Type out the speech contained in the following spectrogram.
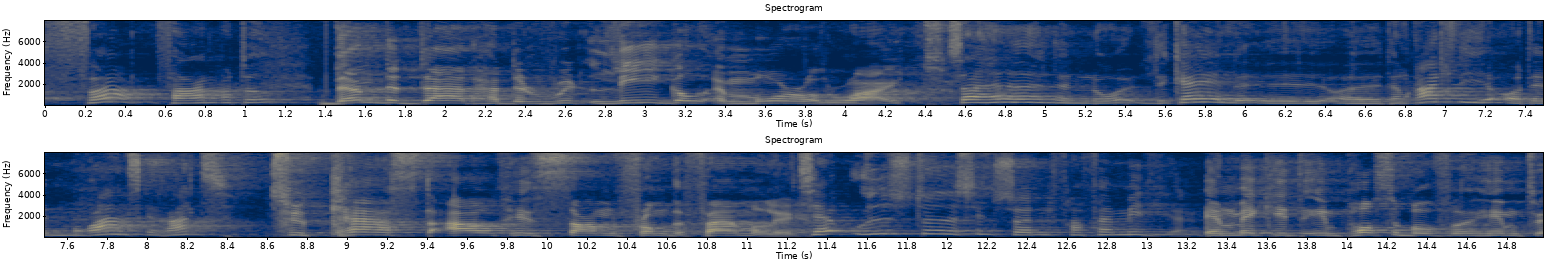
før faren var død, then the dad had the legal and moral right så havde han den legale, øh, den retlige og den moralske ret to cast out his son from the family til at udstøde sin søn fra familien. and make it impossible for him to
